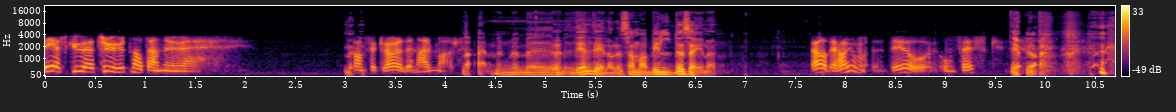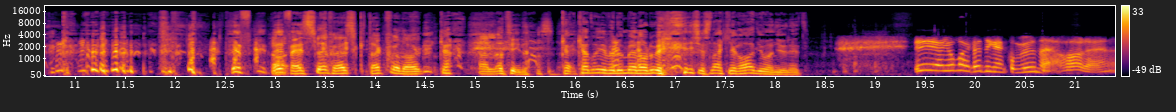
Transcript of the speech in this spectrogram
det skulle jeg tro, uten at jeg nå eh, kan forklare det nærmere. Nei, men, men, men Det er en del av det samme bildet, sier vi. Ja, det, har jo, det er jo om fisk. Ja. ja. Det er fisk. Det er fisk. Takk for i dag. Alle tider. altså. Hva, hva driver du med når du ikke snakker i radioen, Judith? Jeg jobber i Lødingen kommune. Jeg har en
